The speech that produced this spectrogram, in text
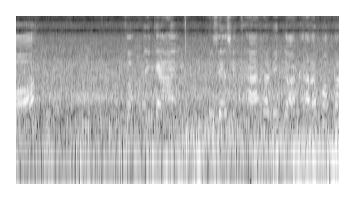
จบใันนี้ก่อนนะคะแล้วพบกัน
